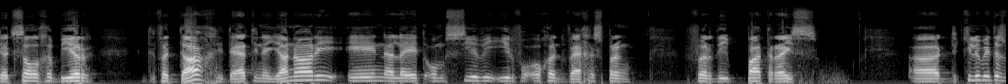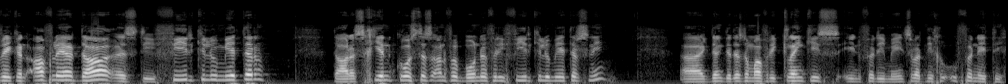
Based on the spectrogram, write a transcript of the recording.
Dit sal gebeur vandag, die 13e januari, en hulle het om 7 uur vir ochend weggespring vir die padreis. Uh, die kilometers wat jy kan afleer daar is die 4 kilometer, daar is geen kostes aan verbonde vir die 4 kilometers nie, uh, ek dink dit is nog maar vir die kleinkies en vir die mense wat nie geoefen het nie.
